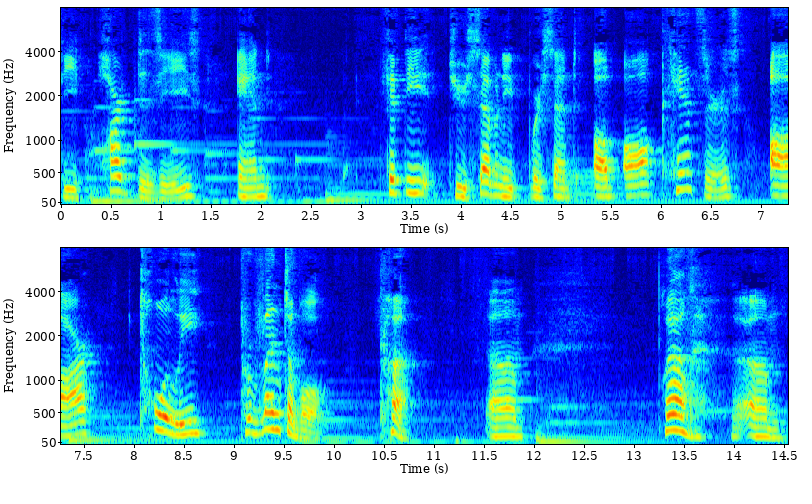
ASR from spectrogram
the heart disease and 50 to 70% of all cancers are totally preventable. Huh. Um, well, um,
